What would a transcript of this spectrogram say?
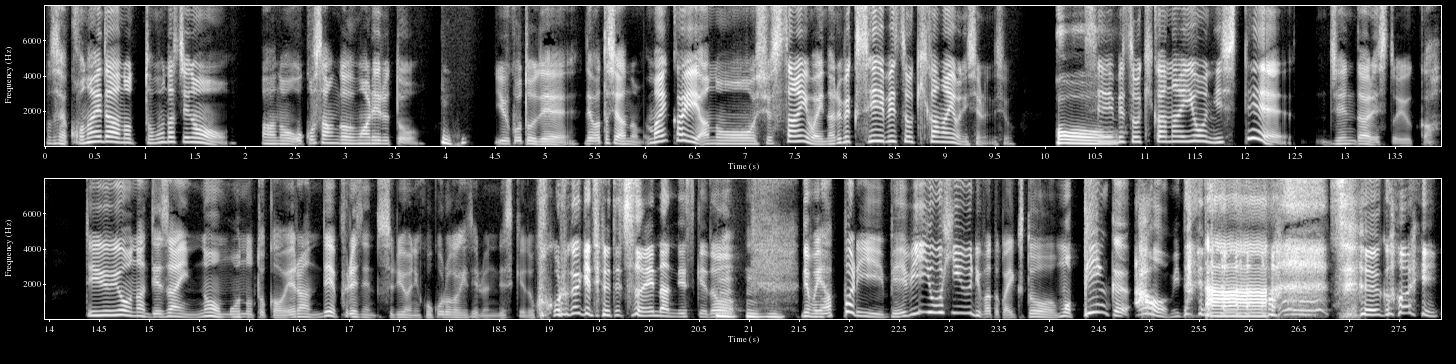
私はこの間あの友達のあのお子さんが生まれるということでで私あの毎回あの出産祝いなるべく性別を聞かないようにしてるんですよ。はあ性別を聞かないようにしてジェンダーレスというかっていうようなデザインのものとかを選んでプレゼントするように心がけてるんですけど 心がけてるってちょっと変なんですけど、うんうんうん。でもやっぱりベビー用品売り場とか行くともうピンク青みたいな すごい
